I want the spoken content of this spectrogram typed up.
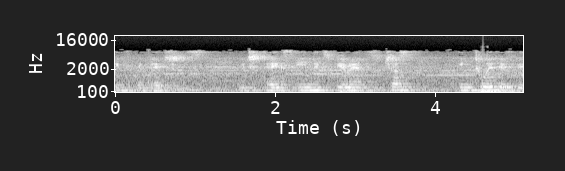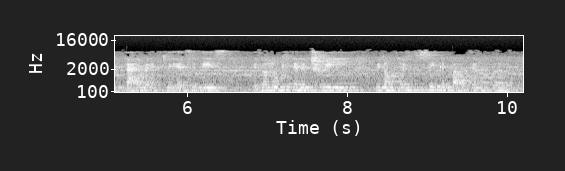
interpretations which takes in experience just intuitively, directly as it is. You know, looking at a tree, we don't have to think about, you know, the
